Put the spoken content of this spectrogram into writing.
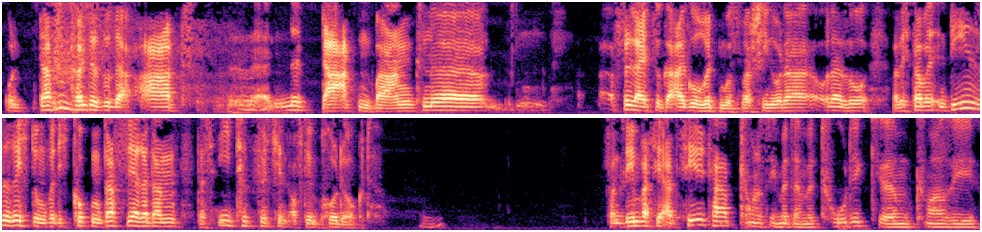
und das könnte so eine Art, äh, eine Datenbank, eine, vielleicht sogar Algorithmusmaschine oder, oder so. Also ich glaube, in diese Richtung würde ich gucken, das wäre dann das i-Tüpfelchen auf dem Produkt. Von dem, was ihr erzählt habt. Kann man das nicht mit der Methodik ähm, quasi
